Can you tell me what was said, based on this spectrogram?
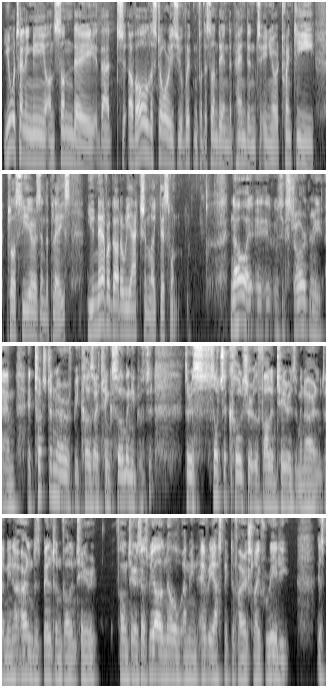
you were telling me on Sunday that of all the stories you've written for the Sunday Independent in your 20 plus years in the place, you never got a reaction like this one. No, it, it was extraordinary. Um, it touched a nerve because I think so many there is such a culture of volunteerism in Ireland. I mean, Ireland is built on volunteer volunteers, as we all know. I mean, every aspect of Irish life really is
